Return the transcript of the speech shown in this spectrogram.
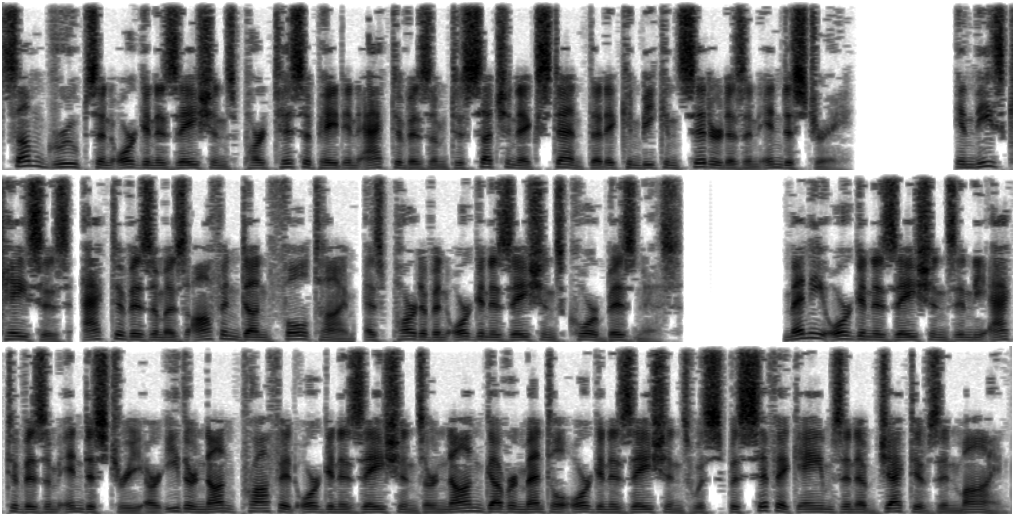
Some groups and organizations participate in activism to such an extent that it can be considered as an industry. In these cases, activism is often done full-time, as part of an organization's core business. Many organizations in the activism industry are either non-profit organizations or non-governmental organizations with specific aims and objectives in mind.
